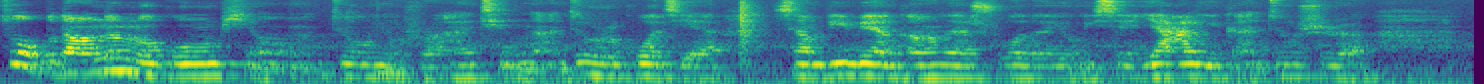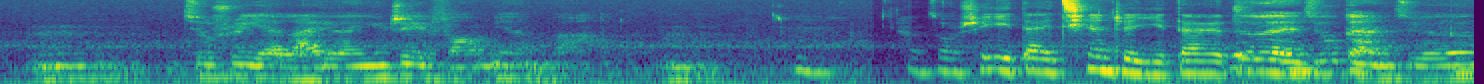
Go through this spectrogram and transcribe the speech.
做不到那么公平，就有时候还挺难。就是过节，像 B B 刚才说的，有一些压力感，就是嗯，就是也来源于这方面吧，嗯嗯，总是一代欠着一代的，对，就感觉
